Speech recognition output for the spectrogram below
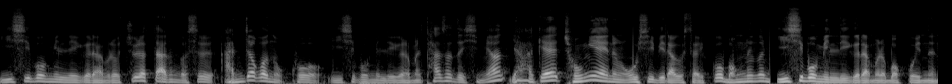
25mg으로 줄였다는 것을 안 적어 놓고 25mg을 타서 드시면 약의 종이에는 50이라고 써 있고 먹는 건 25mg으로 먹고 있는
